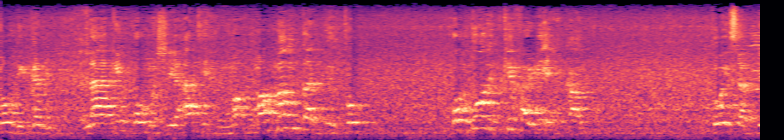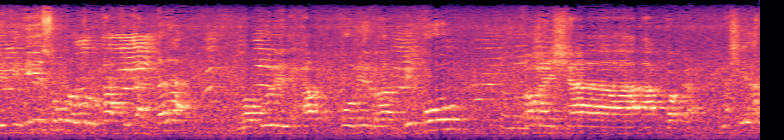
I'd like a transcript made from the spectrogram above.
توب كني لكن هو مشيئته ما من قد توب. وحضور كيف يريح كان يثبته سورة الكهف كالدلع وقل الحق من ربكم فمن شاء وكا مشيئة.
